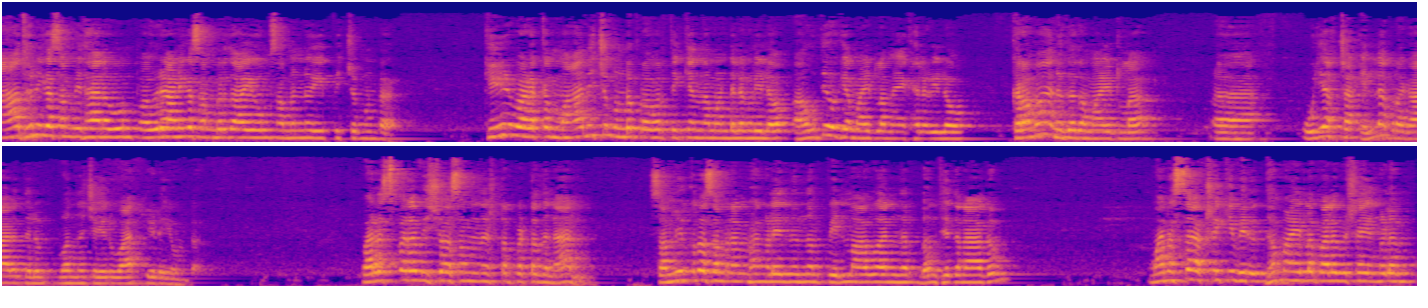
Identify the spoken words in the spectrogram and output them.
ആധുനിക സംവിധാനവും പൗരാണിക സമ്പ്രദായവും സമന്വയിപ്പിച്ചുകൊണ്ട് കീഴ്വഴക്കം മാനിച്ചുകൊണ്ട് പ്രവർത്തിക്കുന്ന മണ്ഡലങ്ങളിലോ ഔദ്യോഗികമായിട്ടുള്ള മേഖലകളിലോ ക്രമാനുഗതമായിട്ടുള്ള ഉയർച്ച എല്ലാ പ്രകാരത്തിലും വന്നു ചേരുവാൻ ഇടയുണ്ട്. പരസ്പര വിശ്വാസം നഷ്ടപ്പെട്ടതിനാൽ സംയുക്ത സംരംഭങ്ങളിൽ നിന്നും പിന്മാറുവാൻ നിർബന്ധിതനാകും. മനസ്സാക്ഷിക്ക് വിരുദ്ധമായുള്ള പല വിഷയങ്ങളും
